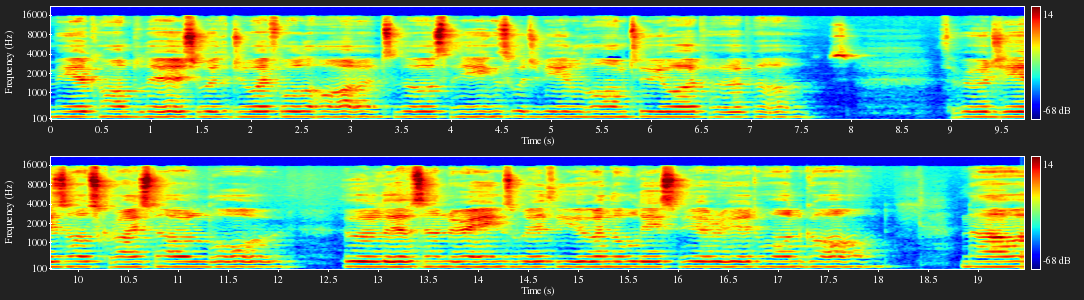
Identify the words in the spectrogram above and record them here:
may accomplish with joyful hearts those things which belong to your purpose. Through Jesus Christ our Lord, who lives and reigns with you and the Holy Spirit, one God, now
